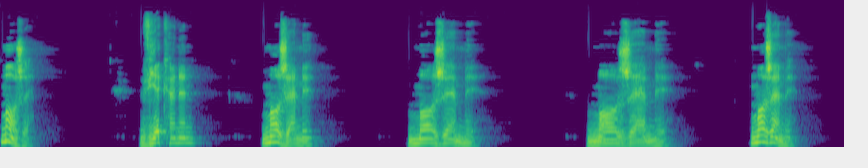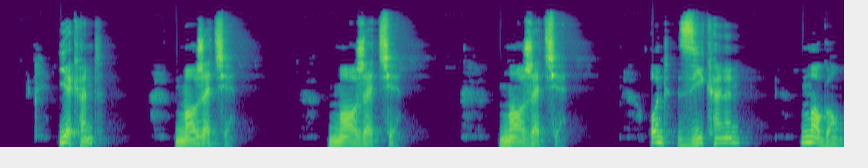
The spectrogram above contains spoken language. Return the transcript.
może. Wir können, możemy, możemy, możemy, możemy. Ihr könnt, możecie, możecie, możecie. Und Sie können, mogą,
